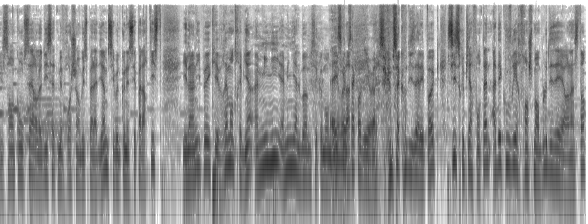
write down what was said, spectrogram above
Il sera en concert le 17 mai prochain au Bus Palladium. Si vous ne connaissez pas l'artiste, il a un IP qui est vraiment très bien, un mini, un mini album, c'est comme on dit. C'est comme ça qu'on dit. Ouais. c'est comme ça qu'on disait à l'époque. 6 rue Pierre Fontaine. À découvrir, franchement, Bleu Désert à l'instant,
